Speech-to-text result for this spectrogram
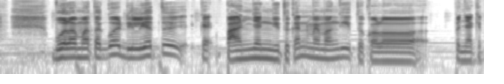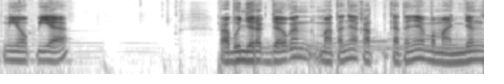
bola mata gua dilihat tuh kayak panjang gitu kan memang gitu. Kalau penyakit miopia. Rabun jarak jauh kan matanya kat- katanya memanjang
